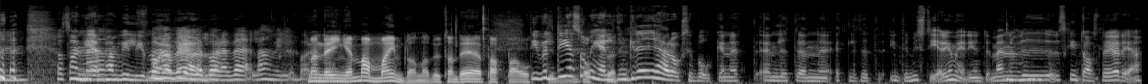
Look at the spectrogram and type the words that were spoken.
Mm. Fast han, Men- han vill ju bara han väl. Ville bara väl. Han ville bara Men det är väl. ingen mamma inblandad utan det är pappa och Det är väl det som är dotter. en liten grej här också i boken. Ett, en liten, ett litet, inte mysterium är det ju inte, men vi ska inte avslöja det.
